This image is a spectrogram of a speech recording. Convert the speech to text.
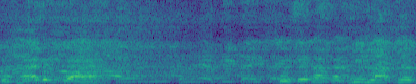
สุดท้ายเป็นว่าถูกไปตั้งกันที่รักครับ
